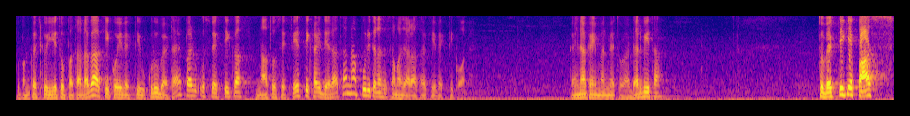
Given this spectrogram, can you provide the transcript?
तो पंकज को ये तो पता लगा कि कोई व्यक्ति उकड़ू बैठा है, पर उस व्यक्ति का ना तो उसे फेस दिखाई दे रहा था, ना पूरी तरह से समझ आ रहा था कि व्यक्ति कौन है। कहीं ना कहीं मन में थोड़ा डर भी था। तो व्यक्ति के पास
